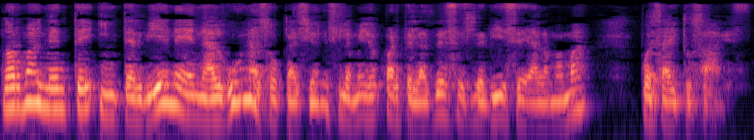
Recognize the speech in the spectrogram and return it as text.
normalmente interviene en algunas ocasiones y la mayor parte de las veces le dice a la mamá, pues ahí tú sabes.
